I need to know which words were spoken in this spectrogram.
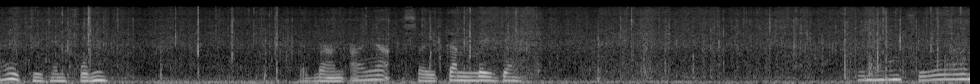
ไอ้ถือมันฝนกับบานอ้ายเนี่ยใส่กันเลยจ้ะ เป็นน้ำฝน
